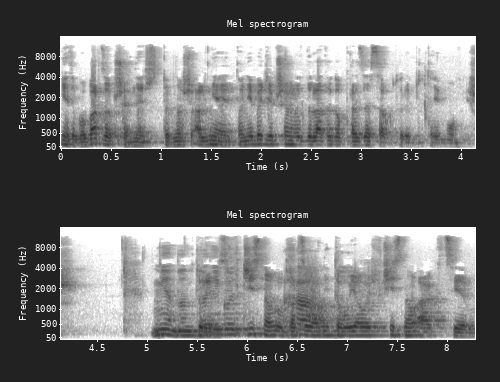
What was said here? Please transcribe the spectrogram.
Nie, to było bardzo przyjemne z pewnością, ale nie, to nie będzie przyjemne dla tego prezesa, o którym tutaj mówisz. Nie, do, do Który niego... wcisnął, bardzo ładnie to to- ująłeś, wcisnął akcję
